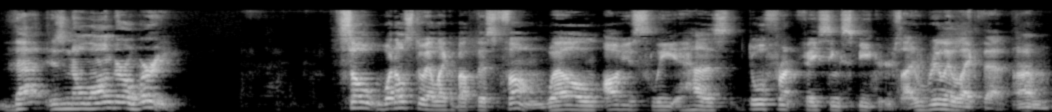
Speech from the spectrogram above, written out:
that is no longer a worry. So, what else do I like about this phone? Well, obviously, it has dual front facing speakers. I really like that. Um,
